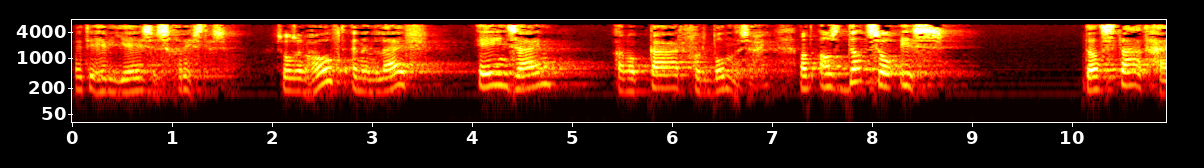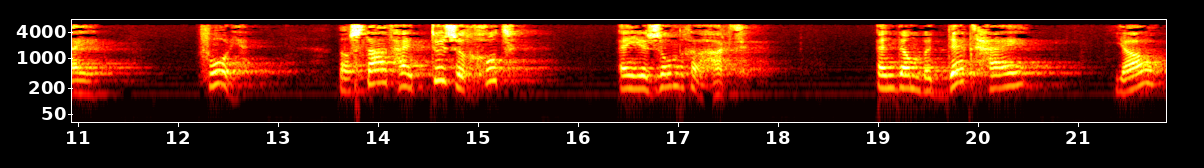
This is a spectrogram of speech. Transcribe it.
met de Heer Jezus Christus? Zoals een hoofd en een lijf één zijn, aan elkaar verbonden zijn. Want als dat zo is, dan staat Hij voor je. Dan staat Hij tussen God en je zondige hart. En dan bedekt Hij jou,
